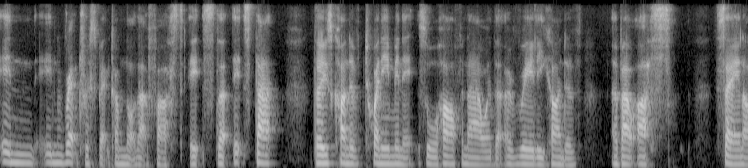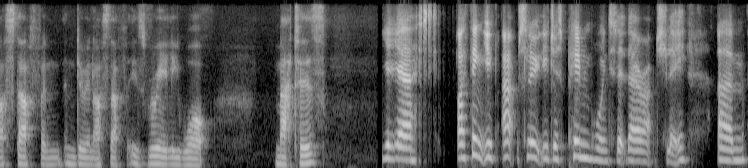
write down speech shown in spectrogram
in in retrospect i'm not that fussed. It's that it's that those kind of 20 minutes or half an hour that are really kind of about us saying our stuff and, and doing our stuff is really what matters. Yes, I think you've absolutely just pinpointed it there, actually. Um,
